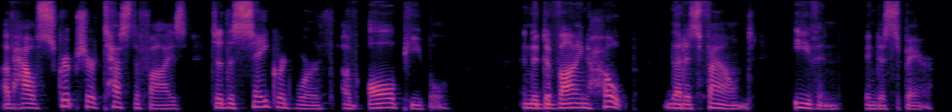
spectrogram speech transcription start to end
of how Scripture testifies to the sacred worth of all people and the divine hope that is found even in despair.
